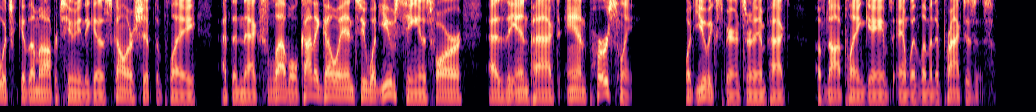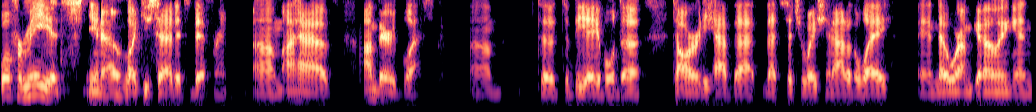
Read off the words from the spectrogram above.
which could give them an opportunity to get a scholarship to play at the next level. Kind of go into what you've seen as far as the impact and personally what you've experienced or the impact of not playing games and with limited practices. Well, for me, it's, you know, like you said, it's different. Um, I have, I'm very blessed um, to, to be able to, to already have that, that situation out of the way and know where I'm going and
